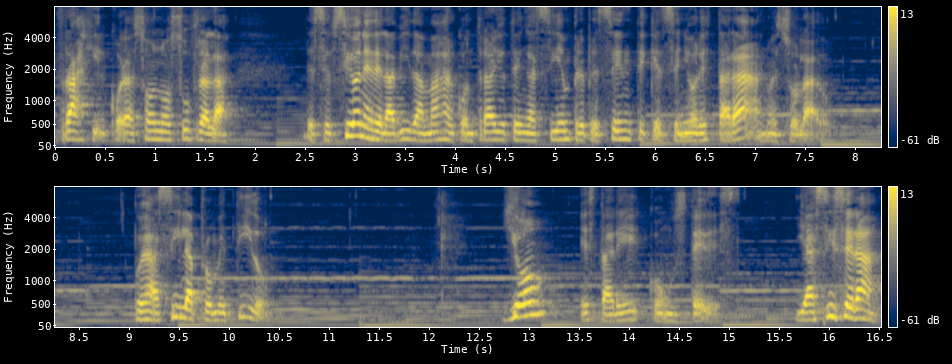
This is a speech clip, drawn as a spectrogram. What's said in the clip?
frágil corazón no sufra las decepciones de la vida, más al contrario tenga siempre presente que el Señor estará a nuestro lado pues así la ha prometido. Yo estaré con ustedes. Y así será,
